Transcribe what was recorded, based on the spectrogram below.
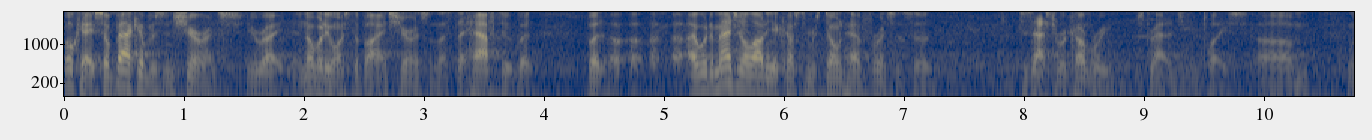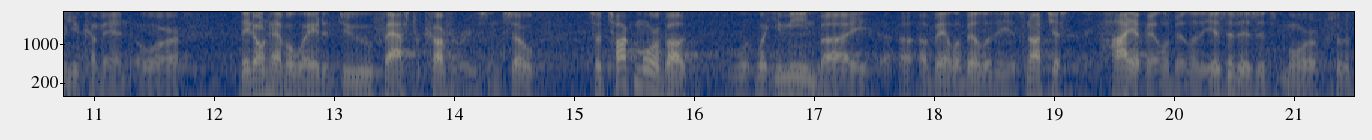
Okay, so backup is insurance, you're right. And nobody wants to buy insurance unless they have to, but, but uh, I would imagine a lot of your customers don't have, for instance, a disaster recovery strategy in place um, when you come in, or they don't have a way to do fast recoveries. And so, so talk more about what you mean by uh, availability. It's not just high availability, is it? Is it more sort of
